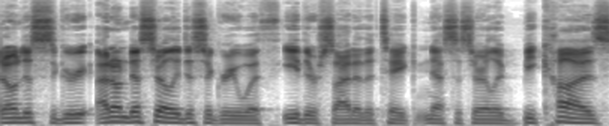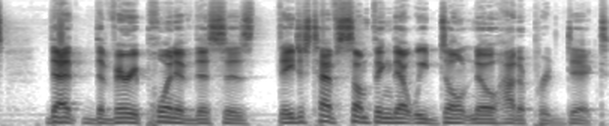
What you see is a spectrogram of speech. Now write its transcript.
don't disagree. I don't necessarily disagree with either side of the take necessarily because that the very point of this is they just have something that we don't know how to predict.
